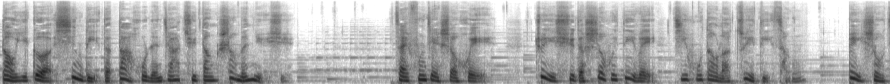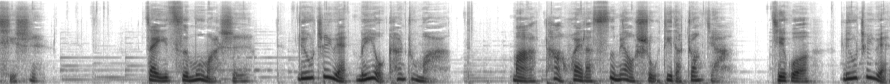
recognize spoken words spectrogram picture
到一个姓李的大户人家去当上门女婿。在封建社会，赘婿的社会地位几乎到了最底层，备受歧视。在一次牧马时，刘知远没有看住马，马踏坏了寺庙属地的庄稼，结果刘知远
